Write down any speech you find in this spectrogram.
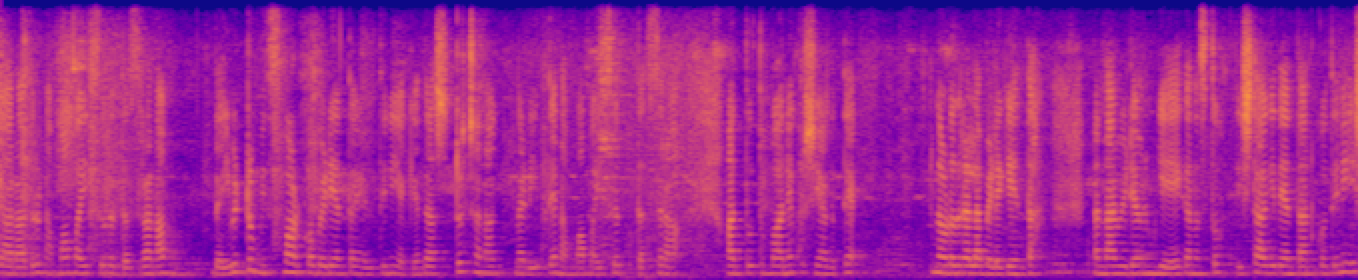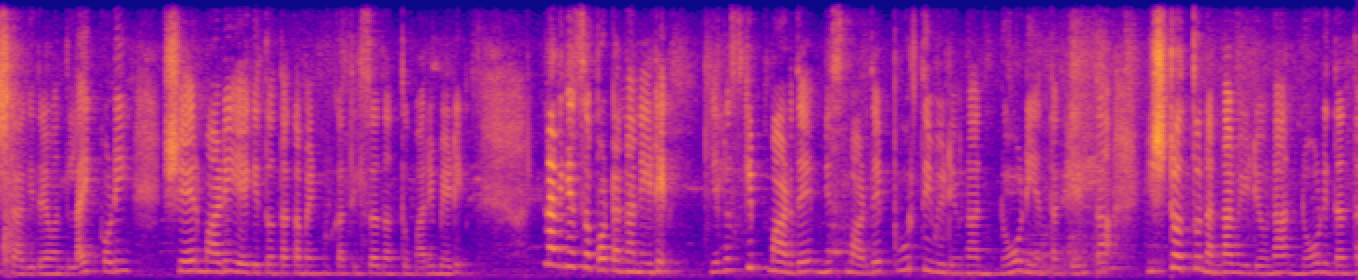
ಯಾರಾದರೂ ನಮ್ಮ ಮೈಸೂರು ದಸರಾನ ದಯವಿಟ್ಟು ಮಿಸ್ ಮಾಡ್ಕೋಬೇಡಿ ಅಂತ ಹೇಳ್ತೀನಿ ಯಾಕೆಂದರೆ ಅಷ್ಟು ಚೆನ್ನಾಗಿ ನಡೆಯುತ್ತೆ ನಮ್ಮ ಮೈಸೂರು ದಸರಾ ಅಂತೂ ತುಂಬಾ ಖುಷಿಯಾಗುತ್ತೆ ನೋಡಿದ್ರಲ್ಲ ಅಂತ? ನನ್ನ ವಿಡಿಯೋ ನಿಮಗೆ ಹೇಗೆ ಅನ್ನಿಸ್ತು ಇಷ್ಟ ಆಗಿದೆ ಅಂತ ಅನ್ಕೋತೀನಿ. ಇಷ್ಟ ಆಗಿದ್ರೆ ಒಂದು ಲೈಕ್ ಕೊಡಿ ಶೇರ್ ಮಾಡಿ, ಹೇಗಿತ್ತು ಅಂತ ಕಮೆಂಟ್ ಮೂಲಕ ತಿಳಿಸೋದಂತೂ ಮರಿಬೇಡಿ. ನನಗೆ ಸಪೋರ್ಟನ್ನು ನೀಡಿ. ಎಲ್ಲೋ ಸ್ಕಿಪ್ ಮಾಡಿದೆ, ಮಿಸ್ ಮಾಡಿದೆ ಪೂರ್ತಿ ವಿಡಿಯೋನ ನೋಡಿ ಅಂತ ಕೇಳ್ತಾ ಇಷ್ಟೊತ್ತು ನನ್ನ ವಿಡಿಯೋನ ನೋಡಿದ್ದಂಥ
